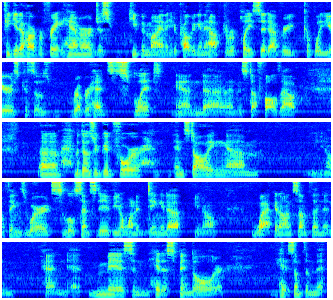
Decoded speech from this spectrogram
If you get a Harbor Freight hammer, just keep in mind that you're probably going to have to replace it every couple of years because those rubber heads split and uh, and the stuff falls out. Um, but those are good for installing, um, you know, things where it's a little sensitive. You don't want to ding it up, you know whack it on something and and miss and hit a spindle or hit something that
